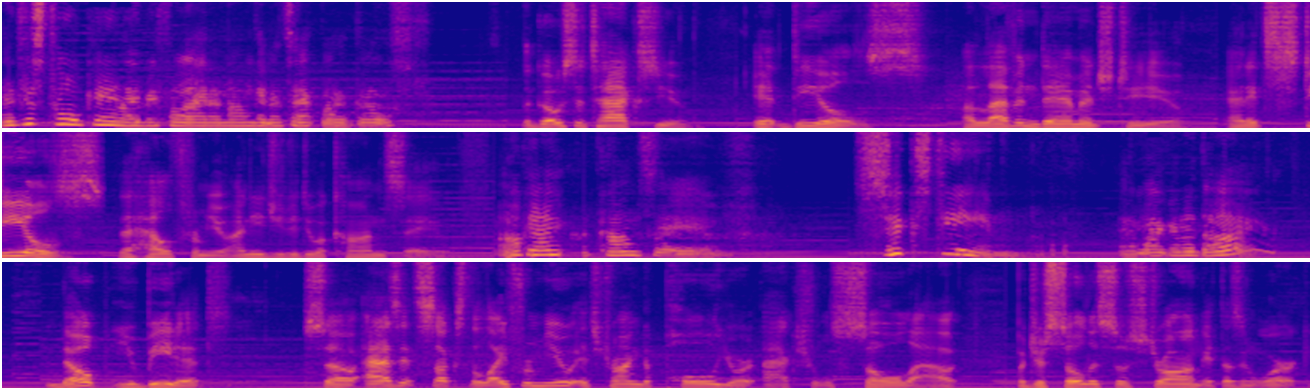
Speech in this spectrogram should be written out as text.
I just told Kane I'd be fine and I'm getting attacked by a ghost. The ghost attacks you. It deals 11 damage to you, and it steals the health from you. I need you to do a con save. Okay, con save. 16. Am I gonna die? Nope, you beat it. So, as it sucks the life from you, it's trying to pull your actual soul out, but your soul is so strong it doesn't work.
